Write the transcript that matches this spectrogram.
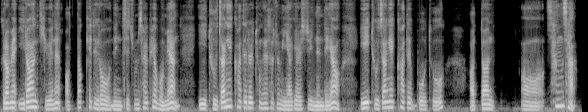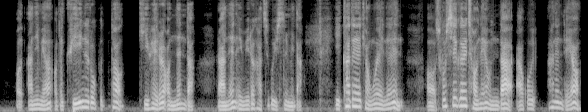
그러면 이러한 기회는 어떻게 들어오는지 좀 살펴보면 이 두 장의 카드를 통해서 좀 이야기할 수 있는데요. 이 두 장의 카드 모두 어떤 어, 상사 어, 아니면 어떤 귀인으로부터 기회를 얻는다라는 의미를 가지고 있습니다. 이 카드의 경우에는 어, 소식을 전해온다라고 하는데요.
